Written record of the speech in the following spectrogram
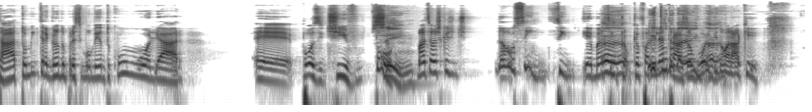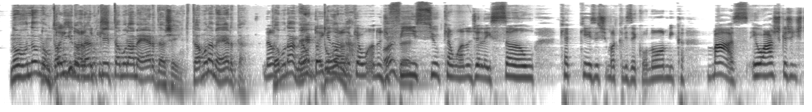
tá? Tô me entregando para esse momento com um olhar é, positivo? Tô. Sim. Mas eu acho que a gente. Não, sim, sim. É, mas assim, é, o que eu falei ali atrás, bem, não vou é. ignorar aqui. Não, não, não estamos ignorando que estamos na merda, gente. Estamos na merda. Não, tamo na merda. Não tô ignorando que é um ano pois é. difícil, é. que é um ano de eleição, que, que existe uma crise econômica. Mas eu acho que a gente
